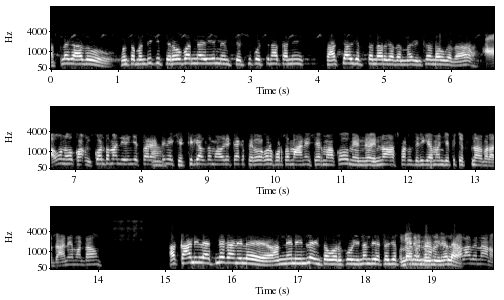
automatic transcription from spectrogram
అట్లా కాదు. కొంతమందికి తెరవబడినాయి మేము చర్చికి వచ్చినా కానీ సాక్ష్యాలు చెప్తున్నారు కదన్నా వింటున్నావు కదా? అవును ఇంకొంతమంది ఏం చెప్పారంటే నేను చర్చికి వెళ్తాం మొదలెట్టాక పిల్లలు కూడా పుడతాం మానేశారు మాకు. మేము ఎన్నో హాస్పిటల్ తిరిగామని చెప్పి చెప్తున్నారు మరి దాని ఏమంటాం? ఆ కానీలే అట్నే కానీలే. నేను ఇన్లే ఇంతవరకు ఇన్నంది ఎట్లా చెప్తాను చాలా విన్నాను.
